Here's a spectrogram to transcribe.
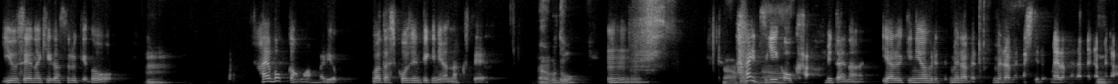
優勢な気がするけどうん。敗北感はあんまり私個人的にはなくて、なるほど。うん、はい次行こうかみたいなやる気にあふれてメラメラメラメラしてる。メラメラメラメラ、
